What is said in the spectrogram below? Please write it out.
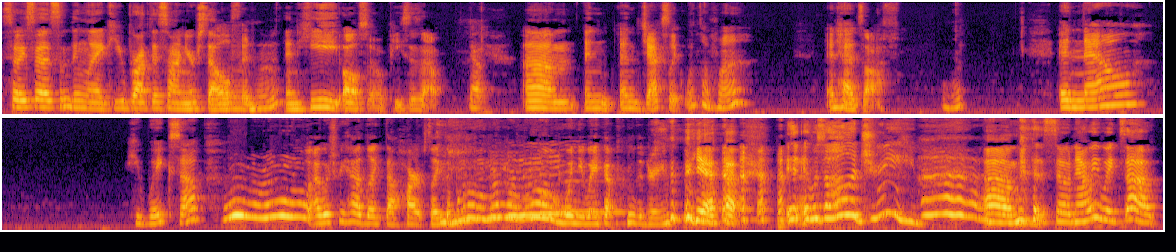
So he says something like, You brought this on yourself Mhm. and and he also pieces out. Yep. Um and and Jack's like, What the fuck? And heads off. Mhm. And now he wakes up I wish we had like the harps, like the when you wake up from the dream. yeah. It, it was all a dream. Um, so now he wakes up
